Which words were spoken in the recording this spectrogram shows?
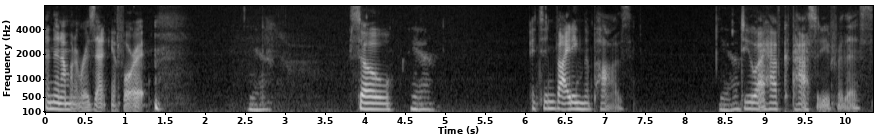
And then I'm going to resent you for it. Yeah. So Yeah. it's inviting the pause. Yeah. Do I have capacity for this?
